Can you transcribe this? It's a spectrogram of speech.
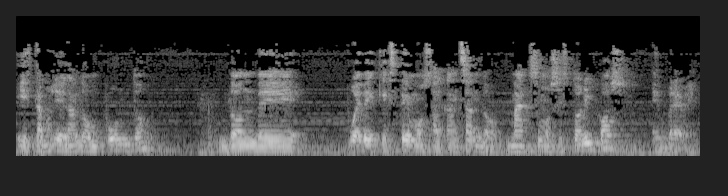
Y estamos llegando a un punto donde puede que estemos alcanzando máximos históricos en breve.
